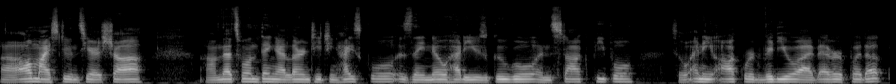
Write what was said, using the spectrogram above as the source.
uh, all my students here at Shaw. Um, that's one thing I learned teaching high school is they know how to use Google and stalk people. So any awkward video I've ever put up,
